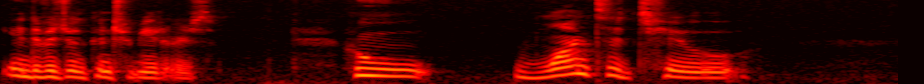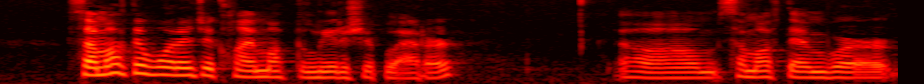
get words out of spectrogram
Individual contributors who wanted to, some of them wanted to climb up the leadership ladder. Um, some of them were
